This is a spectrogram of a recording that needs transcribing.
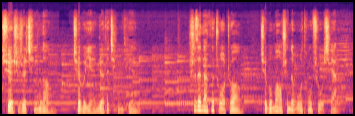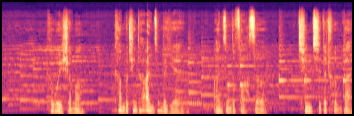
确实是晴朗却不炎热的晴天，是在那棵茁壮却不茂盛的梧桐树下。可为什么看不清他暗中的眼，暗中的发色？清奇的唇瓣。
